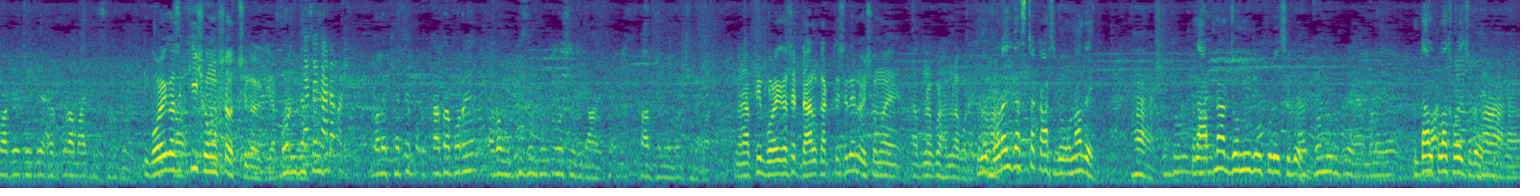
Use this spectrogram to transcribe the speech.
আমাকে দেখে একটা পুরা মারতে শুরু করে বড়ই গাছে কি সমস্যা হচ্ছিল আর কি? বড়ি গাছে মানে খেতে কাটা পড়ে এবং বিছুন তুলতে অসুবিধা হয় তার জন্য বলছিলাম মানে আপনি বড়ই গাছের ডাল কাটতেছিলেন ওই সময় আপনার উপর হামলা করে মানে বড়াই গাছটা কাটছিল ওনাদের? হ্যাঁ কিন্তু মানে আপনার জমির উপরে ছিল? হ্যাঁ, জমির উপরে মানে ডাল ডালপালা ছড়াইছিল হ্যাঁ হ্যাঁ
